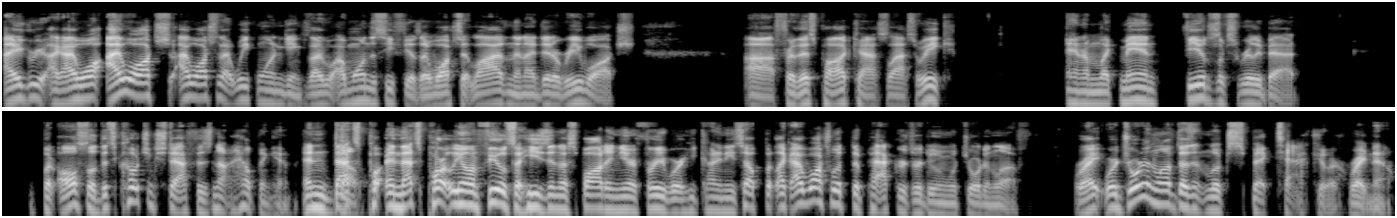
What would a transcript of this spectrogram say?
I agree. Like I wa- I watched I watched that week one game because I, I wanted to see Fields. I watched it live and then I did a rewatch uh for this podcast last week. And I'm like, man, Fields looks really bad. But also, this coaching staff is not helping him, and that's no. and that's partly on Fields that he's in a spot in year three where he kind of needs help. But like I watch what the Packers are doing with Jordan Love, right? Where Jordan Love doesn't look spectacular right now,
